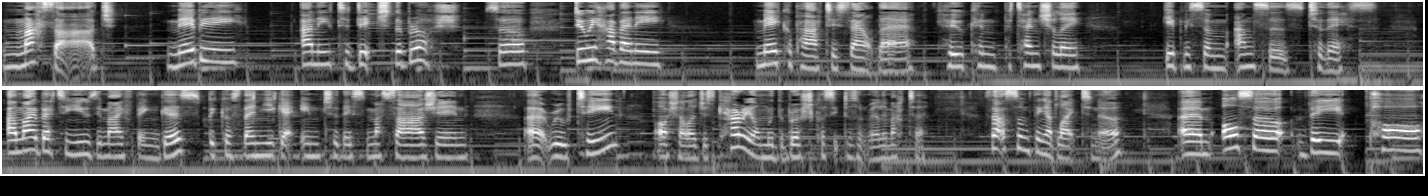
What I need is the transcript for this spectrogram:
massage, maybe I need to ditch the brush. So, do we have any makeup artists out there who can potentially give me some answers to this? Am I better using my fingers because then you get into this massaging uh, routine? Or shall I just carry on with the brush because it doesn't really matter? So that's something I'd like to know. Um, also, the pore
